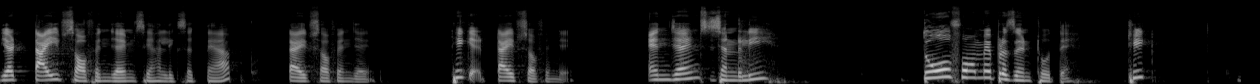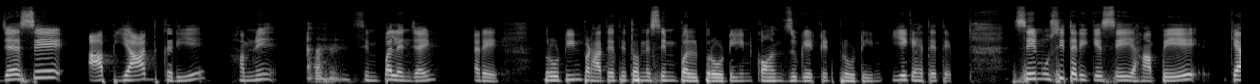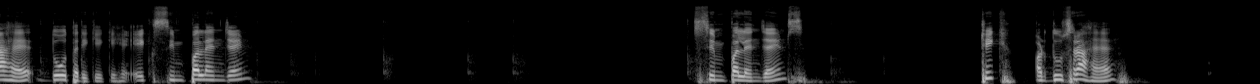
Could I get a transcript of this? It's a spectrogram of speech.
या types of enzymes यहाँ लिख सकते हैं आप। टाइप्स ऑफ़ एंजाइम ठीक है? Types of enzyme enzymes generally दो फॉर्म में प्रेजेंट होते हैं। ठीक? जैसे आप याद करिए, हमने सिंपल एंजाइम अरे प्रोटीन पढ़ाते थे तो हमने सिंपल प्रोटीन कॉन्जुगेटेड प्रोटीन ये कहते थे। सेम उसी तरीके से यहाँ पे क्या है? दो तरीके के हैं। एक सिंपल एंजाइम सिंपल एंजाइम्स। ठीक? और दूसरा है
